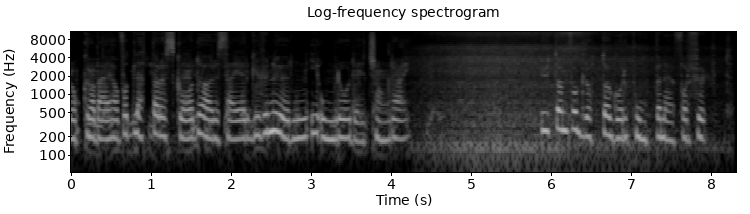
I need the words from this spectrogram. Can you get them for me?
Noen av dem har fått lettere skader, sier guvernøren i området Chiang Rai. Utenfor grotta går pumpene for fullt.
